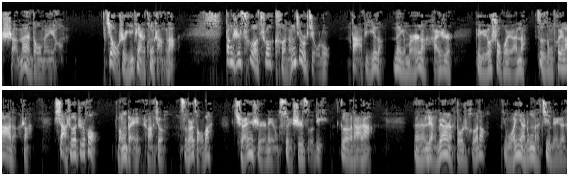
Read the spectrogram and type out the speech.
什么都没有，就是一片空场子。当时侧车可能就是九路大鼻子，那个门呢还是这个由售货员呢自动推拉的，是吧？下车之后往北是吧，就自个儿走吧，全是那种碎石子地，疙疙瘩瘩。嗯，两边呢都是河道。我印象中呢，进这个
